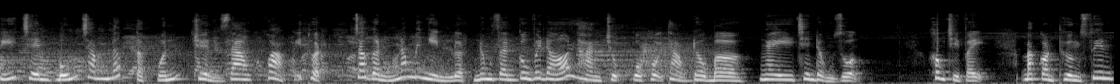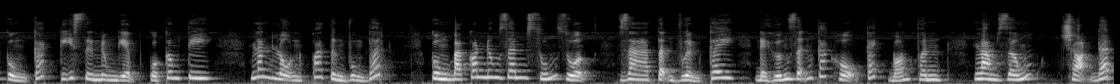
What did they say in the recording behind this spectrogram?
phí trên 400 lớp tập huấn chuyển giao khoa học kỹ thuật cho gần 50.000 lượt nông dân, cùng với đó là hàng chục cuộc hội thảo đầu bờ ngay trên đồng ruộng. Không chỉ vậy, bà còn thường xuyên cùng các kỹ sư nông nghiệp của công ty lăn lộn qua từng vùng đất, cùng bà con nông dân xuống ruộng, ra tận vườn cây để hướng dẫn các hộ cách bón phân, làm giống, chọn đất.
